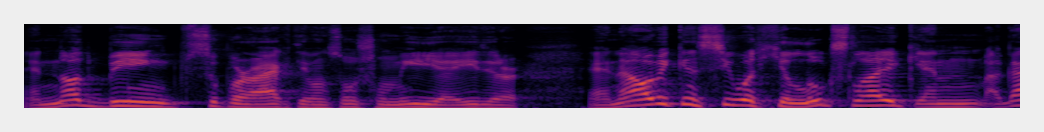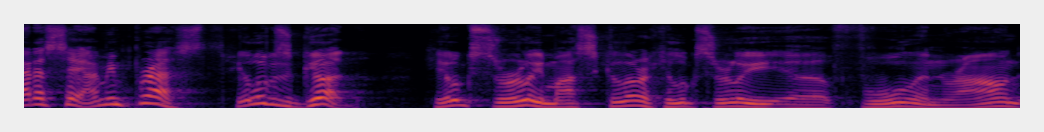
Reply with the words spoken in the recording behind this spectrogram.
and not being super active on social media either. And now we can see what he looks like, and I gotta say, I'm impressed. He looks good. He looks really muscular, he looks really uh, full and round,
